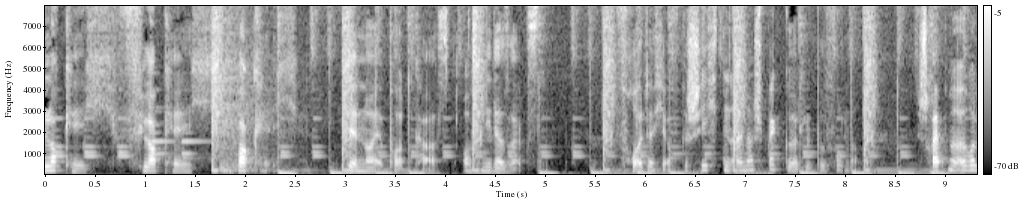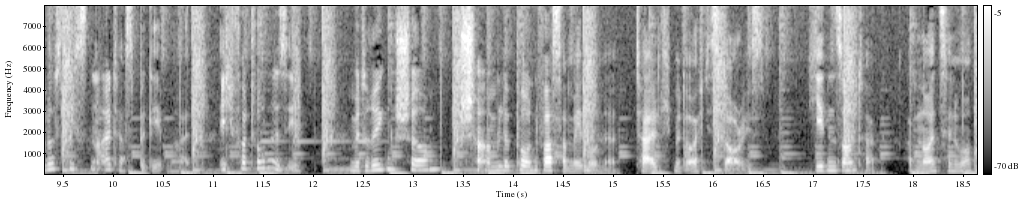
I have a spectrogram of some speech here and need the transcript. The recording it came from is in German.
Lockig, flockig, bockig. Der neue Podcast aus Niedersachsen. Freut euch auf Geschichten einer Speckgürtelbewohnerin. Schreibt mir eure lustigsten Alltagsbegebenheiten. Ich vertone sie. Mit Regenschirm, Schamlippe und Wassermelone teile ich mit euch die Stories. Jeden Sonntag ab 19 Uhr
